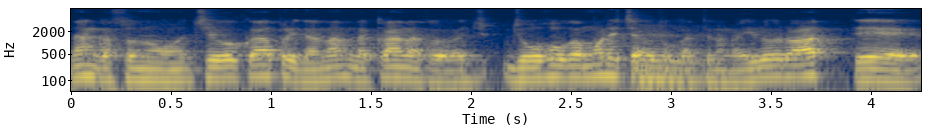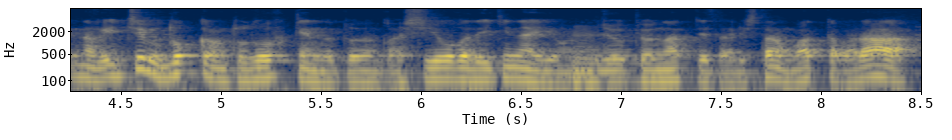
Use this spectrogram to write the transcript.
なんかその中国アプリだなんだかんだとかじ情報が漏れちゃうとかっていうのがいろいろあって、なんか一部どっかの都道府県だとなんか使用ができないような状況になってたりしたのがあったから、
